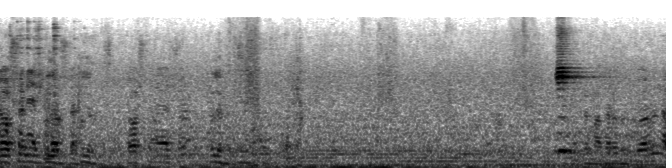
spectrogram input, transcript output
দশটা নিয়ে আসো দশটা দশটা নিয়ে আসো খুলে ফেলছি। একটা মাথাটা ধরতে পারবে না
